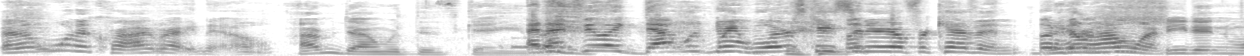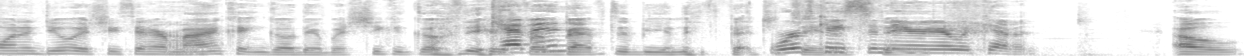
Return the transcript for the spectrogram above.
I don't want to cry right now. I'm done with this game. And I feel like that would Wait, no, worst case but- scenario for Kevin. but we don't have one. She didn't want to do it. She said her oh. mind couldn't go there, but she could go there for Kevin? Beth to be in this vegetative Worst case state. scenario with Kevin. Oh,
